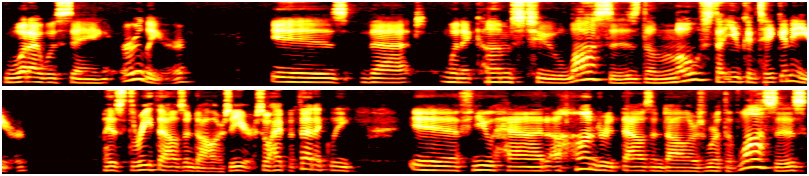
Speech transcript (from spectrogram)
what I was saying earlier, is that when it comes to losses, the most that you can take in a year is $3,000 a year. So, hypothetically, if you had $100,000 worth of losses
